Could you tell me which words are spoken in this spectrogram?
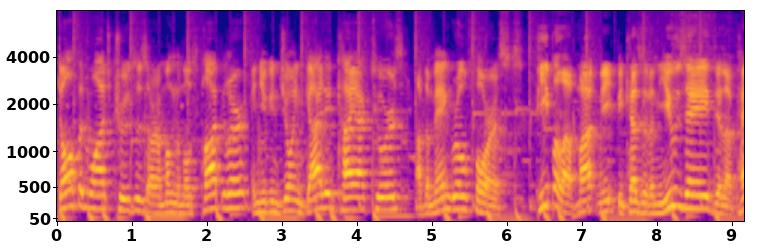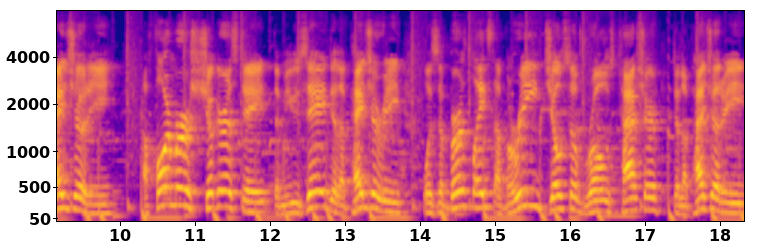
Dolphin Watch cruises are among the most popular, and you can join guided kayak tours of the mangrove forests. People love Martinique because of the Musée de la Pagerie, a former sugar estate, the Musée de la Pagerie was the birthplace of Marie Joseph Rose Tascher de la Pagerie,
